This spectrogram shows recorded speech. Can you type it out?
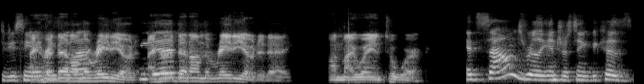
did you see I heard that on the radio. You I heard that on the radio today on my way into work. It sounds really interesting because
